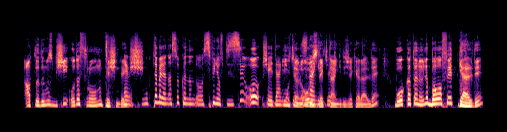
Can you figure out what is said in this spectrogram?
atladığımız bir şey o da Thrawn'un peşindeymiş. Evet. Muhtemelen Ahsoka'nın o spin-off dizisi o şeyden gidecek. Muhtemelen o izlekten gidecek. gidecek herhalde. Bu hakikaten öyle. Boba Fett geldi.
